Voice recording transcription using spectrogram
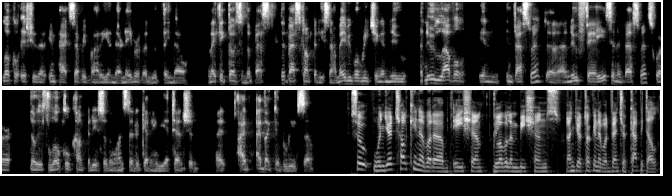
local issue that impacts everybody in their neighborhood that they know and I think those are the best the best companies now. Maybe we're reaching a new a new level in investment, a, a new phase in investments where those local companies are the ones that are getting the attention. I, I'd, I'd like to believe so. So, when you're talking about uh, Asia, global ambitions, and you're talking about venture capital,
